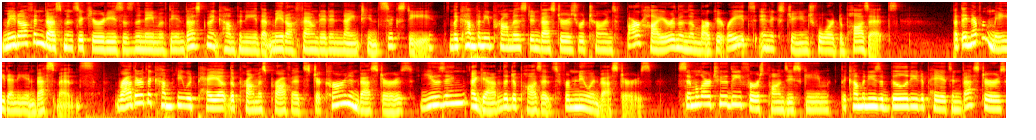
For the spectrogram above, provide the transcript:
Madoff Investment Securities is the name of the investment company that Madoff founded in 1960. The company promised investors returns far higher than the market rates in exchange for deposits. But they never made any investments. Rather, the company would pay out the promised profits to current investors using, again, the deposits from new investors. Similar to the first Ponzi scheme, the company's ability to pay its investors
